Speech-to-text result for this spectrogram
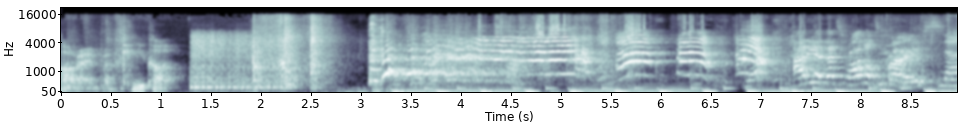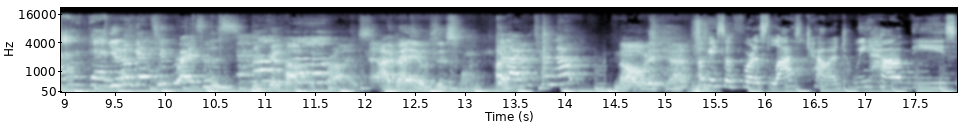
All right, bro. Can you cut? Aria, that's Ronald's prize. You don't get two prizes. You could have the prize. I bet it was this one. Can I No, you can't. Okay, so for this last challenge, we have these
